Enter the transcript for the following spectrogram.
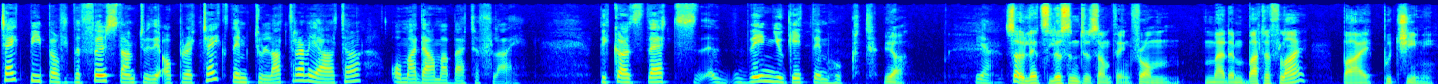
take people the first time to the opera, take them to La Traviata or Madama Butterfly. Because that's then you get them hooked. Yeah. Yeah. So let's listen to something from Madame Butterfly by Puccini.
